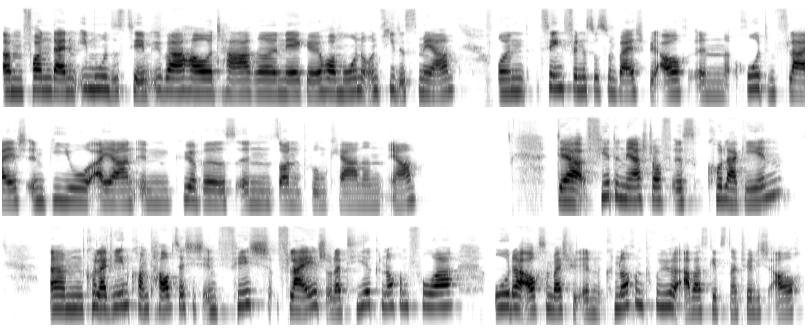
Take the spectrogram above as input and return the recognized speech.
Ähm, von deinem Immunsystem über Haut, Haare, Nägel, Hormone und vieles mehr. Und Zink findest du zum Beispiel auch in rotem Fleisch, in Bio-Eiern, in Kürbis, in Sonnenblumenkernen, ja. Der vierte Nährstoff ist Kollagen. Ähm, Kollagen kommt hauptsächlich in Fisch, Fleisch oder Tierknochen vor oder auch zum Beispiel in Knochenbrühe, aber es gibt es natürlich auch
